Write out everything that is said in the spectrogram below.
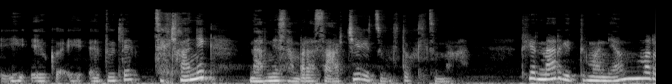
хэдүүлээ цахилгааныг нарны самбараас авчиг гэж зөвлөдөг болсон байна. Тэгэхээр нар гэдэг маань ямар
